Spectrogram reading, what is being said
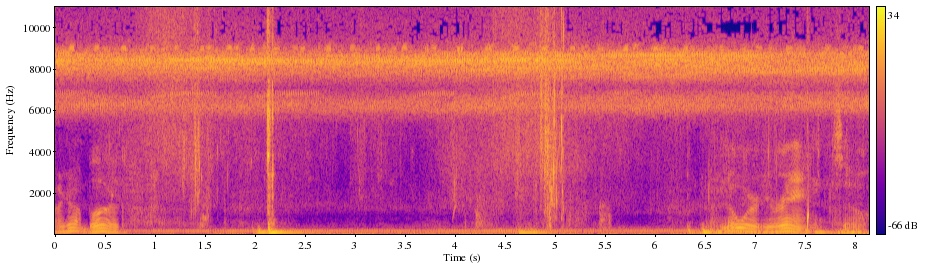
I got blood. I know where he ran, so.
